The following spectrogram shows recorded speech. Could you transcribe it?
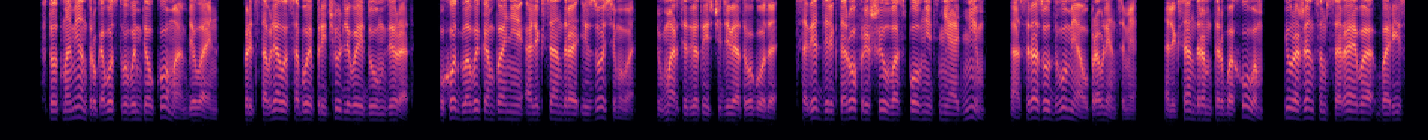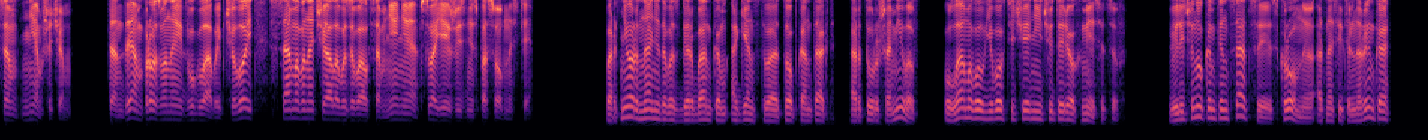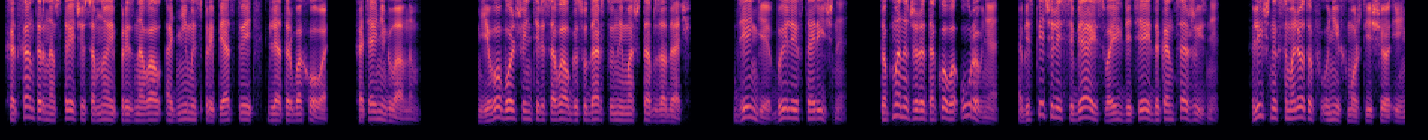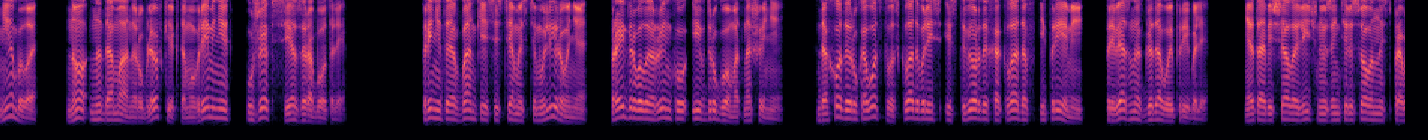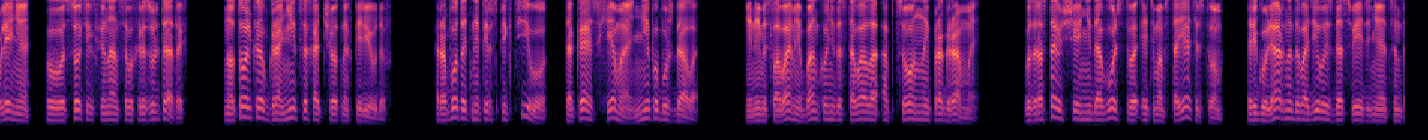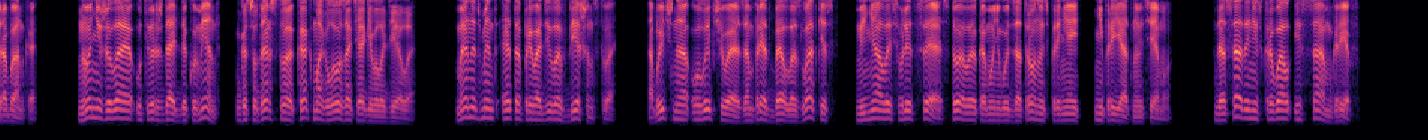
В тот момент руководство Вымпелкома, Билайн, представляло собой причудливый дуумвират. Уход главы компании Александра Изосимова в марте 2009 года совет директоров решил восполнить не одним, а сразу двумя управленцами – Александром Тарбаховым и уроженцем Сараева Борисом Немшичем. Тандем, прозванный «двуглавой пчелой», с самого начала вызывал сомнения в своей жизнеспособности. Партнер нанятого Сбербанком агентства «Топ-контакт» Артур Шамилов уламывал его в течение четырех месяцев. Величину компенсации, скромную относительно рынка, Хедхантер на встрече со мной признавал одним из препятствий для Тарбахова, хотя и не главным. Его больше интересовал государственный масштаб задач. Деньги были вторичны. Топ-менеджеры такого уровня обеспечили себя и своих детей до конца жизни. Личных самолетов у них, может, еще и не было, но на дома на Рублевке к тому времени уже все заработали. Принятая в банке система стимулирования проигрывала рынку и в другом отношении. Доходы руководства складывались из твердых окладов и премий, привязанных к годовой прибыли. Это обещало личную заинтересованность правления в высоких финансовых результатах, но только в границах отчетных периодов. Работать на перспективу такая схема не побуждала. Иными словами, банку недоставало опционной программы. Возрастающее недовольство этим обстоятельством регулярно доводилось до сведения Центробанка. Но не желая утверждать документ, государство как могло затягивало дело. Менеджмент это приводило в бешенство, Обычно улыбчивая зампред Белла Златкис менялась в лице, стоило кому-нибудь затронуть при ней неприятную тему. Досады не скрывал и сам Греф.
